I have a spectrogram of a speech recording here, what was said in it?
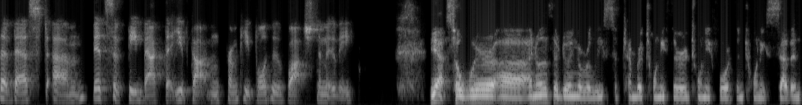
the best um, bits of feedback that you've gotten from people who've watched the movie? Yeah, so we're uh, I know that they're doing a release September 23rd, 24th, and 27th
